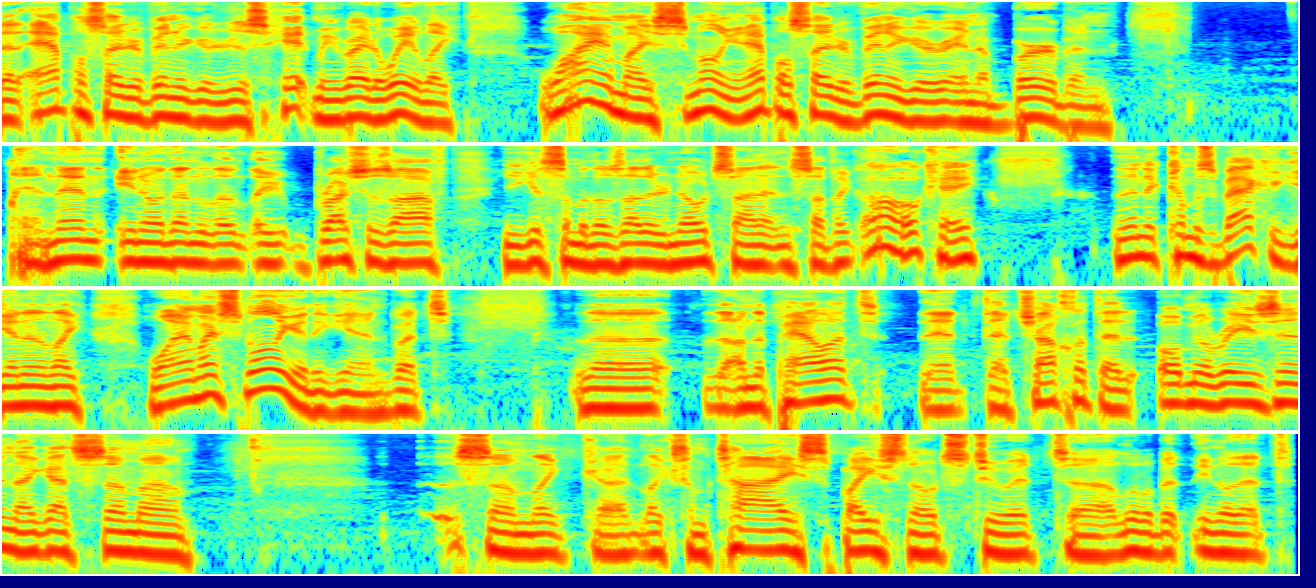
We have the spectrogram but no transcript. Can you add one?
that apple cider vinegar just hit me right away. Like, why am I smelling apple cider vinegar in a bourbon? And then you know, then it brushes off. You get some of those other notes on it and stuff. Like, oh, okay. then it comes back again, and like, why am I smelling it again? But the, the on the palate, that that chocolate, that oatmeal raisin, I got some. Uh, some like uh, like some Thai spice notes to it, uh, a little bit, you know that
